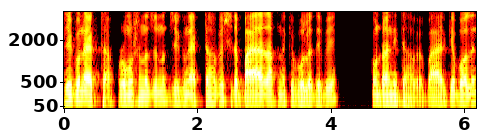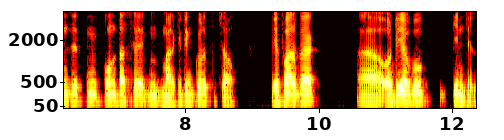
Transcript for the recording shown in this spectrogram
যে কোনো একটা প্রমোশনের জন্য যে কোনো একটা হবে সেটা বায়ার আপনাকে বলে দেবে কোনটা নিতে হবে। বায়ারকে বলেন যে তুমি কোনটা মার্কেটিং করতে চাও? Paper bag audio book Kindle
